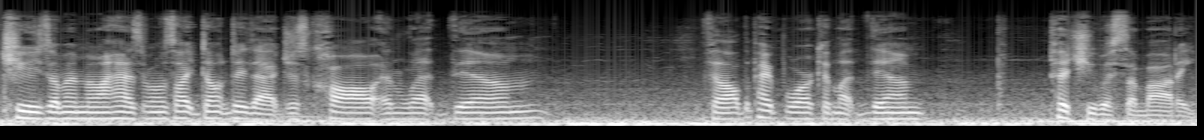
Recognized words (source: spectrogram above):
choose them. And my husband was like, don't do that. Just call and let them fill out the paperwork and let them put you with somebody.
